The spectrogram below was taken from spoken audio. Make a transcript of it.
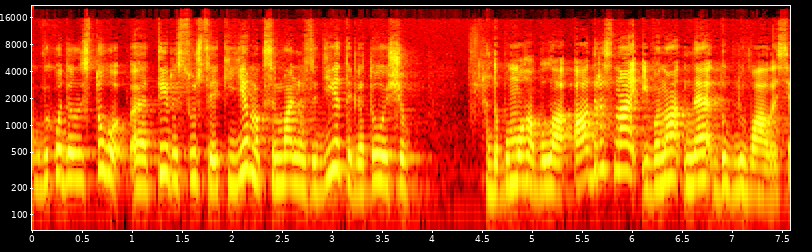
виходили з того, е, ті ресурси, які є, максимально задіяти для того, щоб Допомога була адресна і вона не дублювалася.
